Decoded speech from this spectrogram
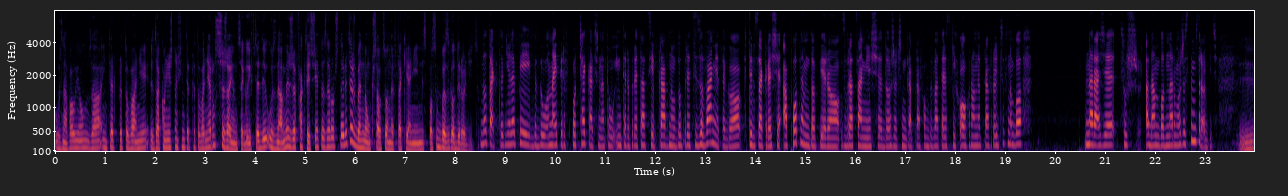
uznawał ją za interpretowanie, za konieczność interpretowania rozszerzającego i wtedy uznamy, że faktycznie te 0,4 też będą kształcone w taki, a nie inny sposób bez zgody rodziców. No tak, to nie lepiej by było najpierw poczekać na tą interpretację prawną, doprecyzowanie tego w tym zakresie, a potem dopiero zwracanie się do Rzecznika Praw Obywatelskich o ochronę praw rodziców, no bo na razie cóż Adam Bodnar może z tym zrobić? Yy,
